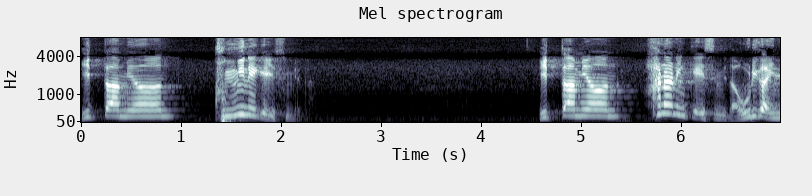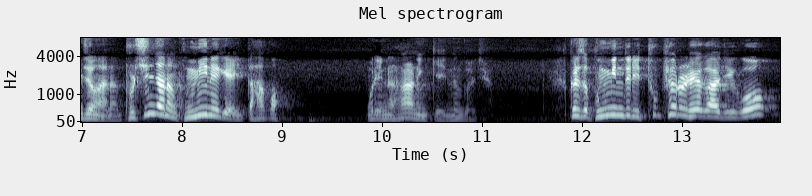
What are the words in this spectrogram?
있다면 국민에게 있습니다. 있다면 하나님께 있습니다. 우리가 인정하는 불신자는 국민에게 있다 하고 우리는 하나님께 있는 거죠. 그래서 국민들이 투표를 해가지고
